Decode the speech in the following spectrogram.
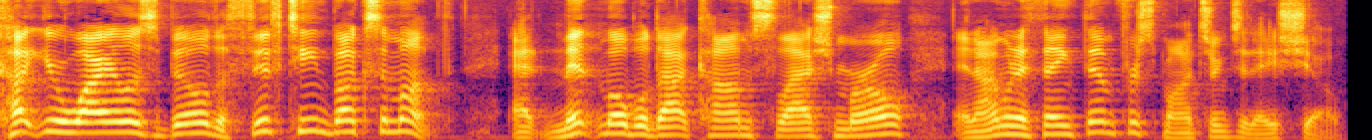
Cut your wireless bill to 15 bucks a month at mintmobile.com slash Murrell, and I want to thank them for sponsoring today's show.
